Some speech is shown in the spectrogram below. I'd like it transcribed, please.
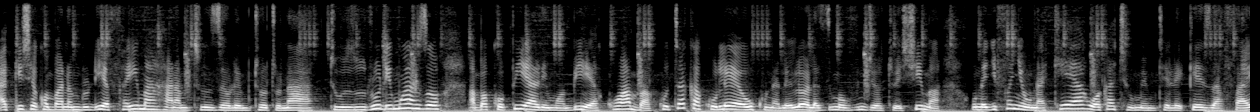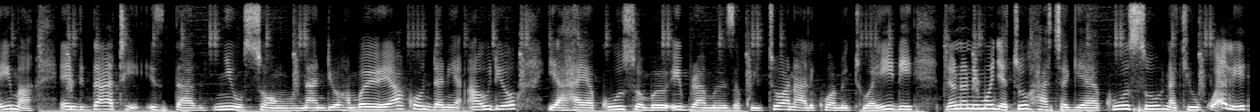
akisha kwamba anamrudia Faima anamtunza yule mtoto. Na turudi mwanzo ambako pia alimwambia kwamba kutaka kulea huku nalelewa lazima uvunje watu heshima. Unajifanya unakea wakati umemtelekeza Faima. And that is the new song. Na ndio ambayo yako ndani ya audio ya haya kuhusu ambayo Ibra ameweza kuitoa na alikuwa ametuahidi. Neno ni moja tu hashtag ya kuhusu na kiukweli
